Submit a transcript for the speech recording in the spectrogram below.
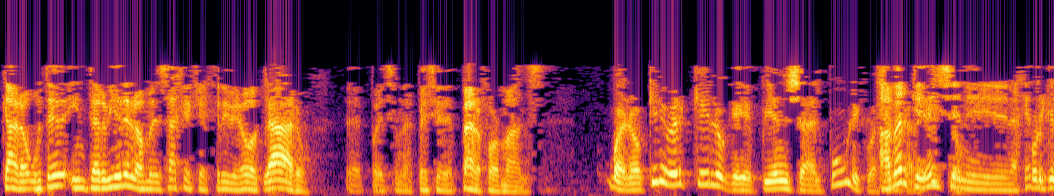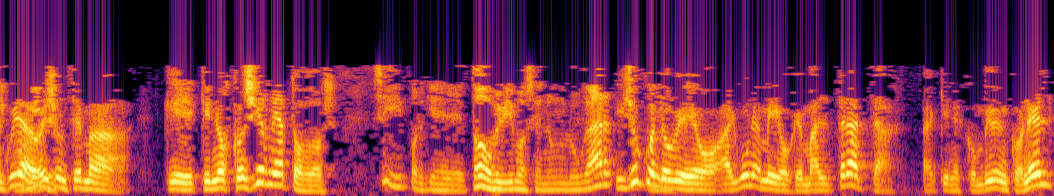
Claro, usted interviene en los mensajes que escribe otro. claro. Eh, pues una especie de performance. Bueno, ¿quiere ver qué es lo que piensa el público? A ver qué dicen eh, la gente. Porque que cuidado, convive. es un tema que, que nos concierne a todos. Sí, porque todos vivimos en un lugar. Y yo cuando veo a algún amigo que maltrata a quienes conviven con él,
